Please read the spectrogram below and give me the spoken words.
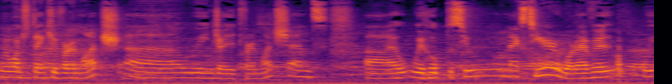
we want to thank you very much. Uh, we enjoyed it very much, and uh, we hope to see you next year, wherever we,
